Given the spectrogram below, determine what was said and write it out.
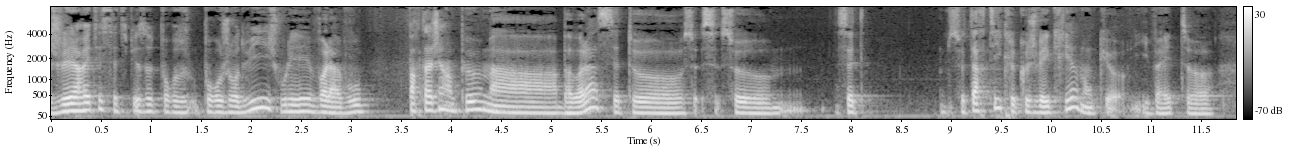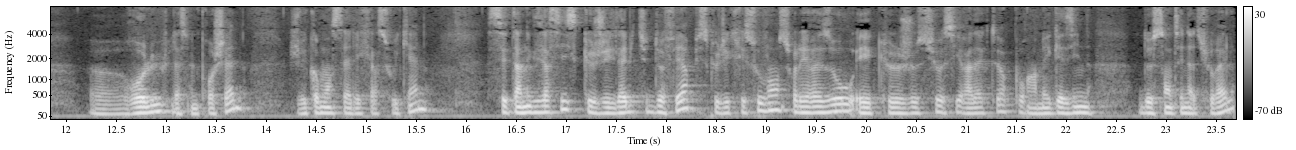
Je vais arrêter cet épisode pour, pour aujourd'hui. Je voulais voilà vous partager un peu ma bah voilà cette euh, cet article que je vais écrire. Donc euh, il va être euh, euh, relu la semaine prochaine. Je vais commencer à l'écrire ce week-end. C'est un exercice que j'ai l'habitude de faire puisque j'écris souvent sur les réseaux et que je suis aussi rédacteur pour un magazine de santé naturelle.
